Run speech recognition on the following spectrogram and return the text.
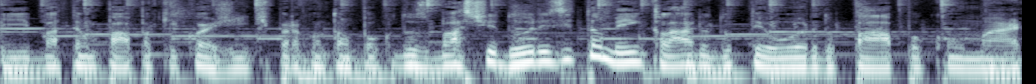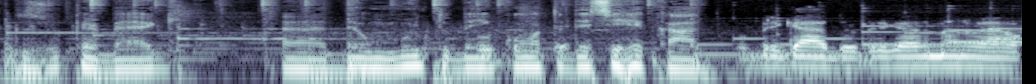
e bater um papo aqui com a gente para contar um pouco dos bastidores e também, claro, do teor do papo com o Mark Zuckerberg. Uh, deu muito bem conta desse recado. Obrigado, obrigado, Manuel.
